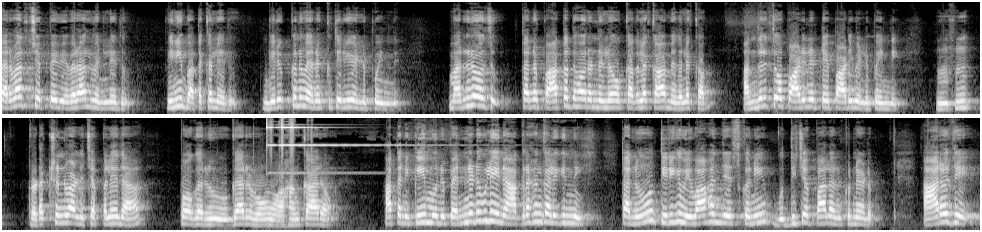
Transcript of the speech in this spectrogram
తర్వాత చెప్పే వివరాలు వినలేదు. విని బతకలేదు. గిరుక్కును వెనక్కి తిరిగి వెళ్ళిపోయింది. మరురోజు తన పాత ధోరణిలో కదలక మెదలక అందరితో పాడినట్టే పాడి వెళ్ళిపోయింది. ప్రొడక్షన్ వాళ్ళు చెప్పలేదా? పొగరు గర్వం అహంకారం. అతనికి మునిపెన్నడూ లేని ఆగ్రహం కలిగింది. తను తిరిగి వివాహం చేసుకుని బుద్ధి చెప్పాలనుకున్నాడు. ఆ రోజే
